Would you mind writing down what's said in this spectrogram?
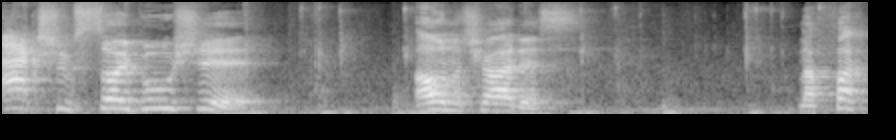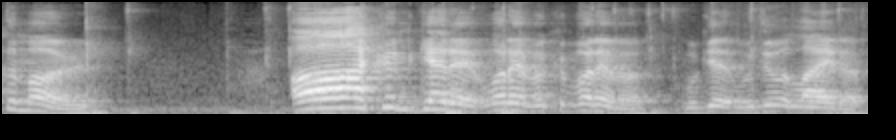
actually so bullshit. I want to try this. Now fuck the mode. Oh, I couldn't get it. Whatever, whatever. We'll get. We'll do it later.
